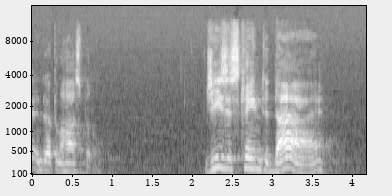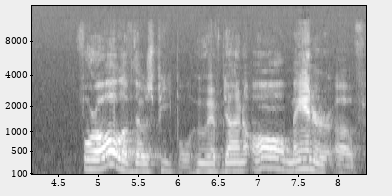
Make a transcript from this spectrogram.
ended up in the hospital. Jesus came to die for all of those people who have done all manner of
